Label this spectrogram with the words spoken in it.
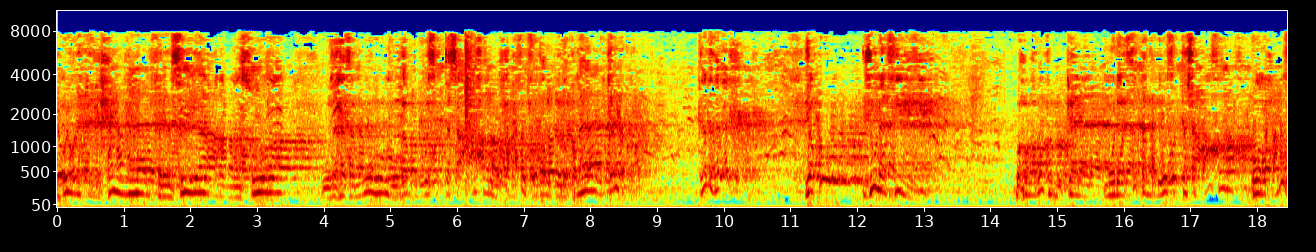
يقول لك الحمله الفرنسية على المنصورة وهزموهم وجابوا الوسط التاسع عشر وحبسوه في دار لقمان والكلام ده الكلام ده يقول جوناسيل وهو رجل كان ملاصقا لوسط التاسع عشر هو محبوس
